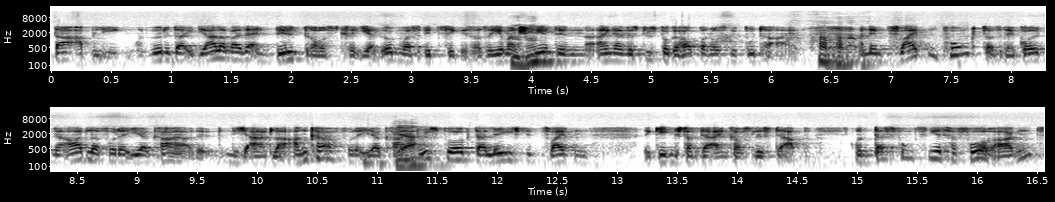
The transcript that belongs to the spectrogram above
da ablegen und würde da idealerweise ein Bild draus kreieren, irgendwas Witziges. Also jemand mhm. schmiert den Eingang des Duisburger Hauptbahnhofs mit Butter ein. An dem zweiten Punkt, also der goldene Adler vor der IHK, also nicht Adler, Anker vor der IHK ja. in Duisburg, da lege ich den zweiten Gegenstand der Einkaufsliste ab. Und das funktioniert hervorragend.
